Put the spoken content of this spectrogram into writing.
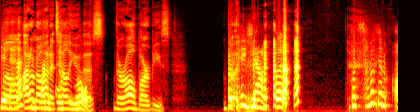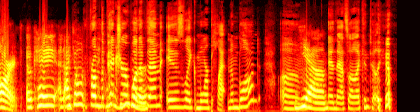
Well, I don't be know how to tell you role. this. They're all Barbies. But- Okay, yeah, but but some of them aren't. Okay, and I don't. From the don't picture, one of them is like more platinum blonde. Um, Yeah, and that's all I can tell you.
